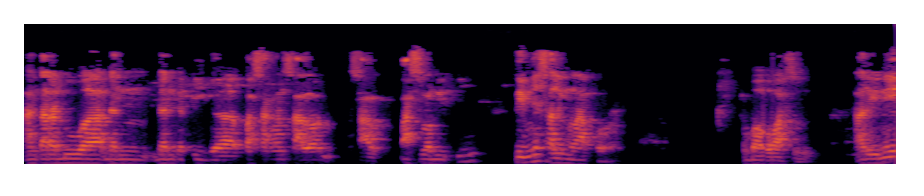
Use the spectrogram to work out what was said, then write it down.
antara dua dan dan ketiga pasangan salon sal, paslon itu timnya saling melapor ke Bawaslu. Hari ini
